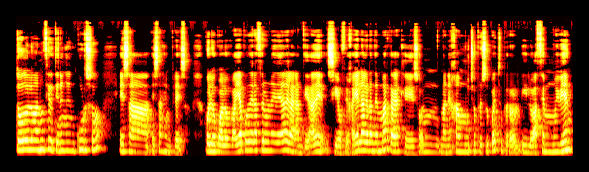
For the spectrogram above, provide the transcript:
todos los anuncios que tienen en curso esas empresas. Con lo cual os vais a poder hacer una idea de la cantidad de, si os fijáis en las grandes marcas que son, manejan muchos presupuestos pero, y lo hacen muy bien,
